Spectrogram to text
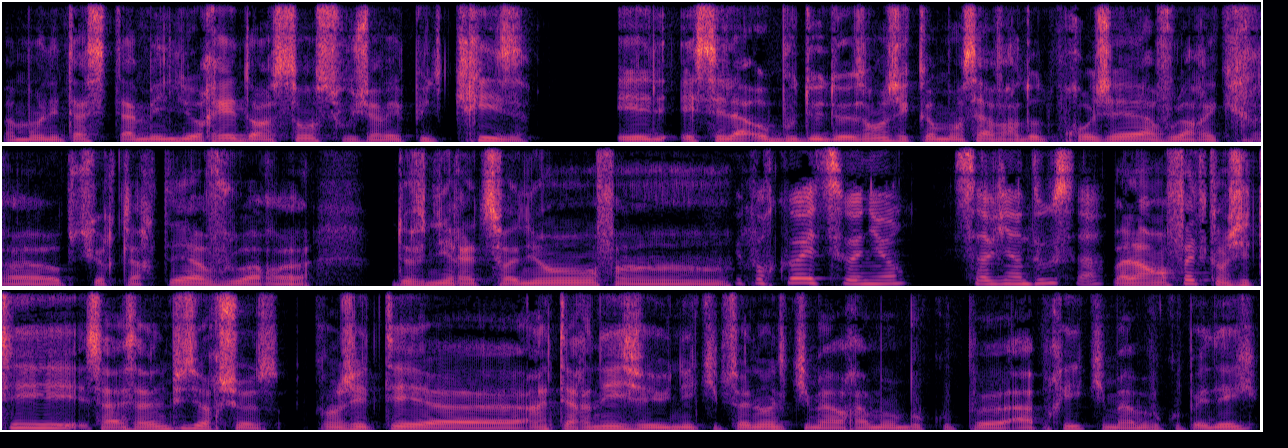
bah, mon état s'est amélioré dans le sens où j'avais plus de crise Et, et c'est là, au bout de deux ans, j'ai commencé à avoir d'autres projets, à vouloir écrire euh, Obscure Clarté, à vouloir devenir aide-soignant. Enfin, Et pourquoi être soignant Ça vient d'où ça? Bah alors en fait, quand j'étais, ça, ça vient de plusieurs choses. Quand j'étais euh, interné, j'ai eu une équipe soignante qui m'a vraiment beaucoup euh, appris, qui m'a beaucoup aidé,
